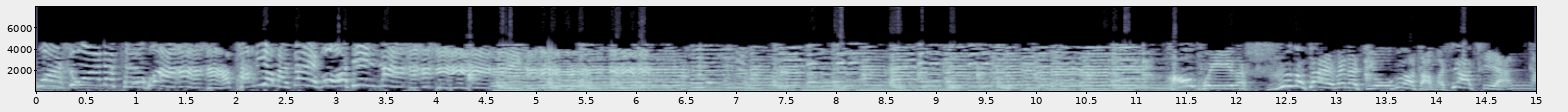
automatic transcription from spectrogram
我说的此话朋友们再不信呐好腿的十个在外的九个怎么下钱呐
